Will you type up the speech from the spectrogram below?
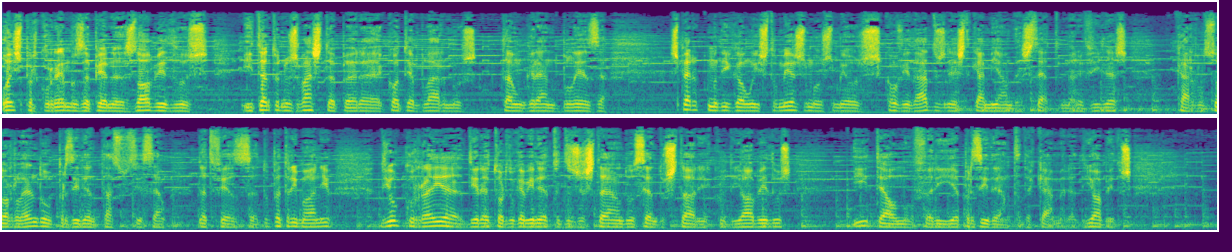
Hoje percorremos apenas Óbidos e tanto nos basta para contemplarmos tão grande beleza. Espero que me digam isto mesmo os meus convidados neste caminhão das Sete Maravilhas. Carlos Orlando, o presidente da Associação da Defesa do Património, Diogo Correia, diretor do Gabinete de Gestão do Centro Histórico de Óbidos e Telmo Faria, presidente da Câmara de Óbidos.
